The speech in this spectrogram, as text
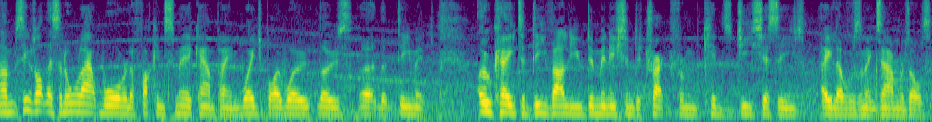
Um, seems like there's an all-out war and a fucking smear campaign waged by wo- those uh, that deem it okay to devalue, diminish, and detract from kids' GCSEs, A levels, and exam results.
